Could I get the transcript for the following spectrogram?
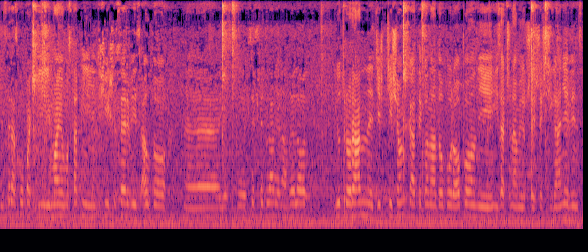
Więc teraz chłopaki mają ostatni dzisiejszy serwis, auto e, jest e, prześwietlane na wylot. Jutro ranny, gdzieś dziesiątka tylko na dobór opon i, i zaczynamy jutrzejsze ściganie, więc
